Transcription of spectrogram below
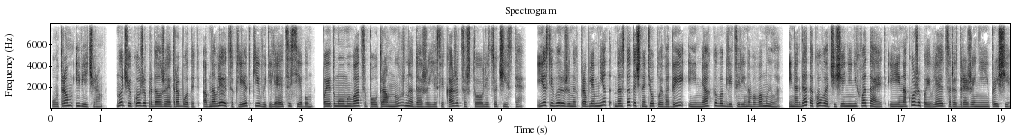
утром и вечером. Ночью кожа продолжает работать, обновляются клетки, выделяется себум. Поэтому умываться по утрам нужно, даже если кажется, что лицо чистое. Если выраженных проблем нет, достаточно теплой воды и мягкого глицеринового мыла. Иногда такого очищения не хватает, и на коже появляются раздражения и прыщи.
